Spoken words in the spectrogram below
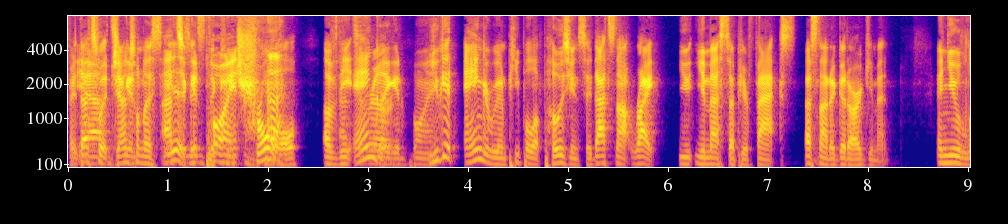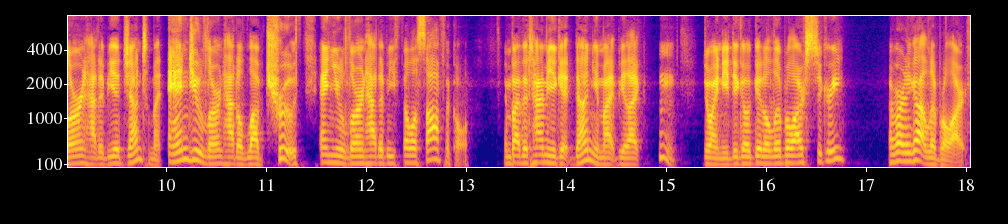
Right, that's Yeah, what that's a good- gentleness that's a is. good it's the point. control of the That's a anger. really good point. You get angry when people oppose you and say that's not right. You you messed up your facts. That's not a good argument. And you learn how to be a gentleman, and you learn how to love truth, and you learn how to be philosophical. And by the time you get done, you might be like, hmm, do I need to go get a liberal arts degree? I've already got liberal art.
